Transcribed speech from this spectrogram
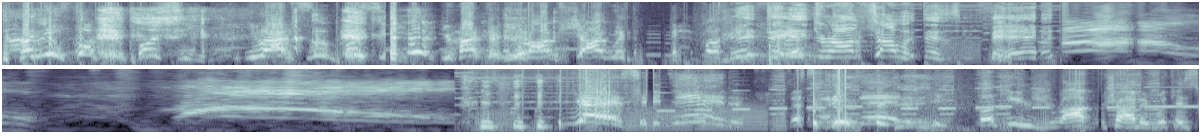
But you fucking pussy! You absolute pussy! You had to drop shot with he, fucking. he drop shot with his fist. Yes, he did! That's what he did! He fucking drop shot it with his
